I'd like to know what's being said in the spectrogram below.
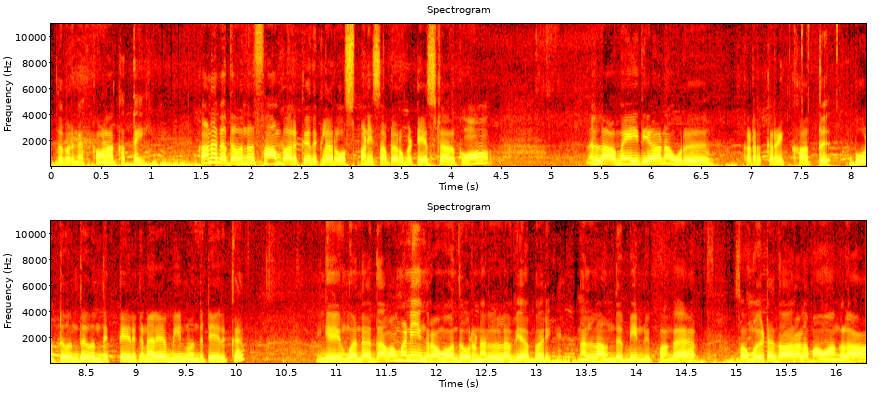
இந்த பாருங்கள் காணாக்கத்தை காணாக்கத்தை வந்து சாம்பாருக்கு இதுக்கெலாம் ரோஸ்ட் பண்ணி சாப்பிட ரொம்ப டேஸ்ட்டாக இருக்கும். நல்ல அமைதியான ஒரு கடற்கரை காற்று போட்டு வந்து வந்துக்கிட்டே இருக்குது நிறைய மீன் வந்துகிட்டே இருக்குது இங்கே இவங்க இந்த தவமணிங்கிறவங்க வந்து ஒரு நல்ல வியாபாரி. நல்லா வந்து மீன் விற்பாங்க. ஸோ அவங்கக்கிட்ட தாராளமாக வாங்கலாம்.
